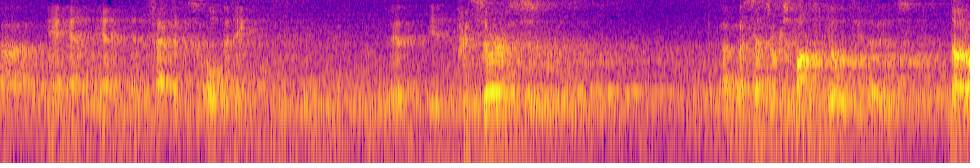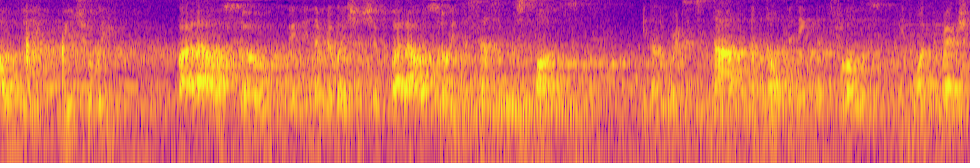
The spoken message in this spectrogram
Uh, and, and, and the fact that this opening uh, it preserves a, a sense of responsibility that is not only mutually, but also in the relationship, but also in the sense of response. In other words, it's not an opening that flows in one direction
